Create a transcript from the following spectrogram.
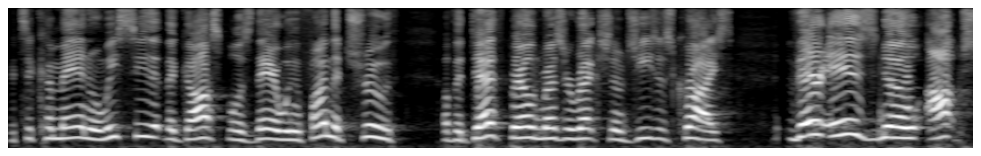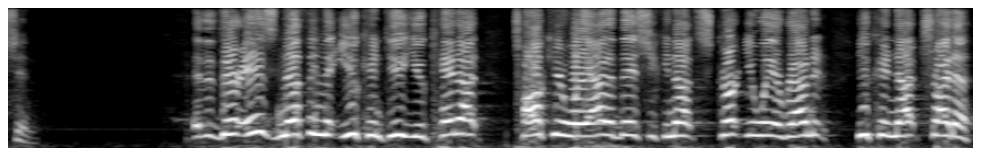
It's a command. When we see that the gospel is there, we find the truth of the death, burial, and resurrection of Jesus Christ, there is no option. There is nothing that you can do. You cannot talk your way out of this. You cannot skirt your way around it. You cannot try to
